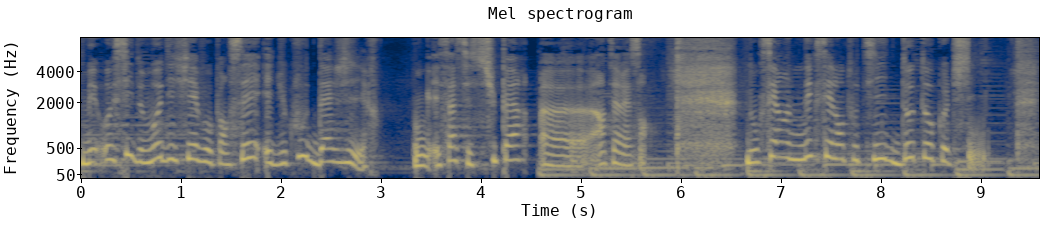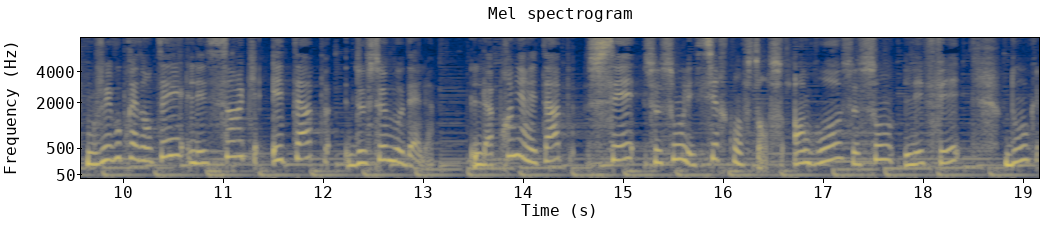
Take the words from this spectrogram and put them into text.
mais aussi de modifier vos pensées et du coup d'agir. et ça c'est super euh, intéressant. Donc c'est un excellent outil d'auto-coaching. Donc je vais vous présenter les cinq étapes de ce modèle. La première étape, c'est, ce sont les circonstances. En gros, ce sont les faits. Donc,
